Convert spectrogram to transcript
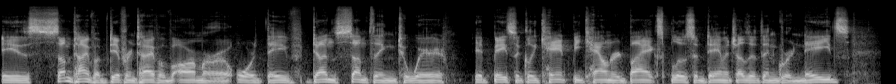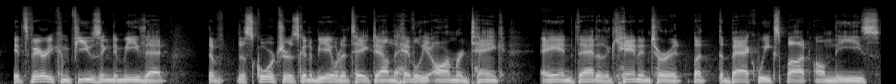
is some type of different type of armor or they've done something to where it basically can't be countered by explosive damage other than grenades. It's very confusing to me that the, the Scorcher is going to be able to take down the heavily armored tank and that of the cannon turret, but the back weak spot on these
